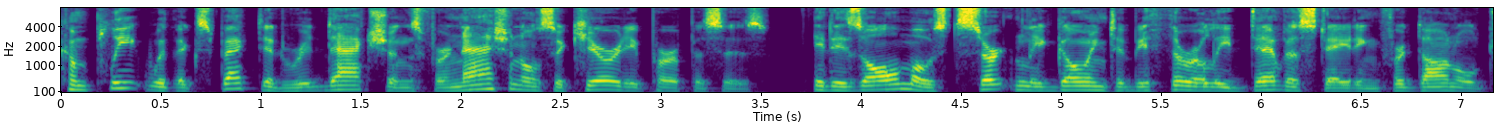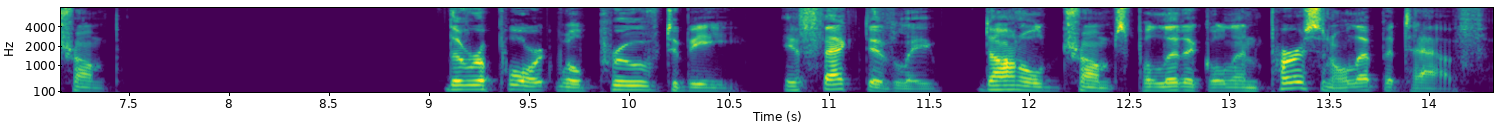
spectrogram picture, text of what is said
complete with expected redactions for national security purposes, it is almost certainly going to be thoroughly devastating for Donald Trump. The report will prove to be, effectively, Donald Trump's political and personal epitaph.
